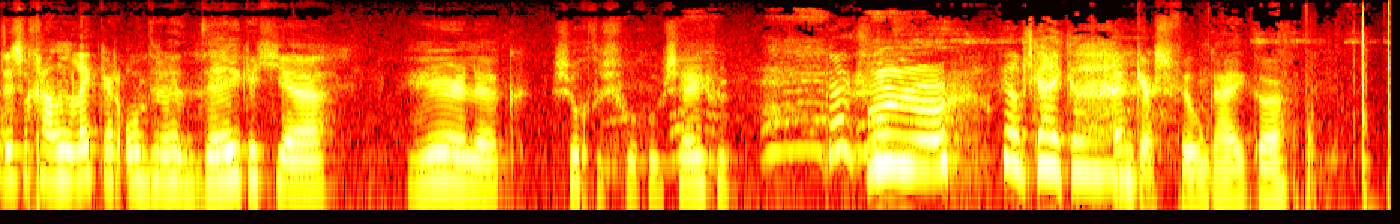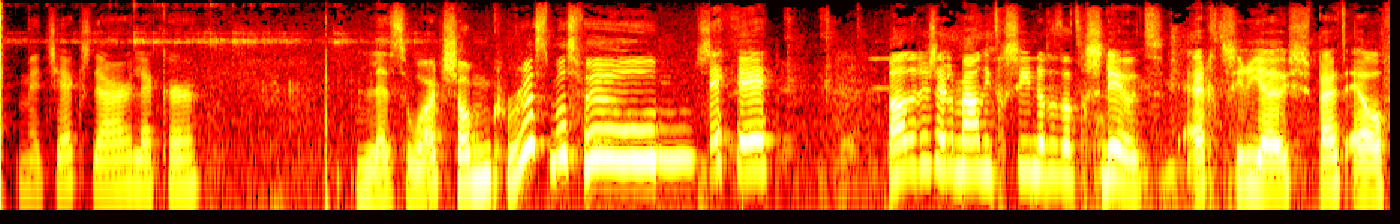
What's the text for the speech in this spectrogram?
dus we gaan lekker onder een dekentje. Heerlijk. 's ochtends vroeg om zeven. Films kijken. Een kerstfilm kijken. Met Jax daar lekker. Let's watch some Christmas films. We hadden dus helemaal niet gezien dat het had gesneeuwd. Echt serieus. Buiten elf.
